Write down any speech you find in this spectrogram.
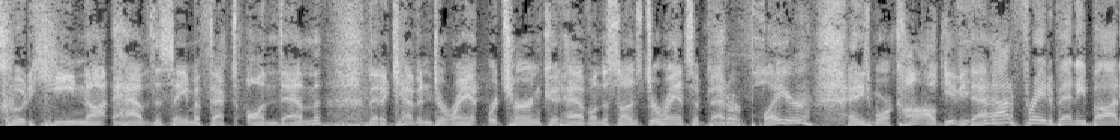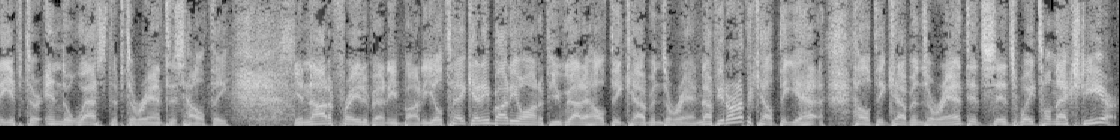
could he not have the same effect on them that a Kevin Durant return could have on the Suns? Durant's a better player, and he's more. Con- I'll give you that. You're not afraid of anybody if they're in the West if Durant is healthy. You're not afraid of anybody. You'll take anybody on if you've got a healthy Kevin Durant. Now, if you don't have a healthy healthy Kevin Durant, it's it's wait till next year,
